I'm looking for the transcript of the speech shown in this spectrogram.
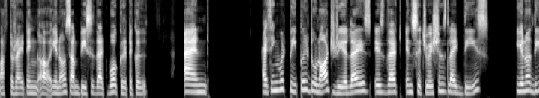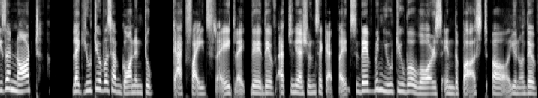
after writing, uh, you know, some pieces that were critical. And I think what people do not realize is that in situations like these, you know, these are not like YouTubers have gone into cat fights, right? Like they, they've actually, I shouldn't say cat fights. They've been YouTuber wars in the past. Uh, you know, they've,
